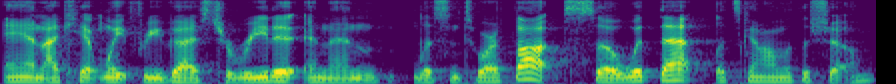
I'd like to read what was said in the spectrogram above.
And I can't wait for you guys to read it and then listen to our thoughts. So, with that, let's get on with the show.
